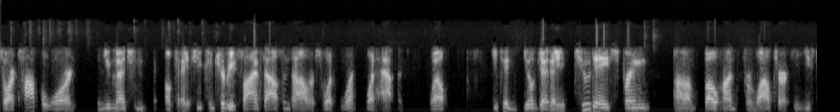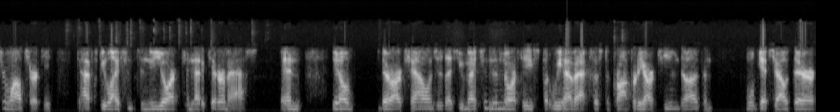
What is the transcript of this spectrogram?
So our top award, and you mentioned, okay, if you contribute five thousand dollars, what what what happens? Well, you can you'll get a two day spring uh, bow hunt for wild turkey, eastern wild turkey. You have to be licensed in New York, Connecticut, or Mass. And you know there are challenges, as you mentioned, in the Northeast, but we have access to property. Our team does, and we'll get you out there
